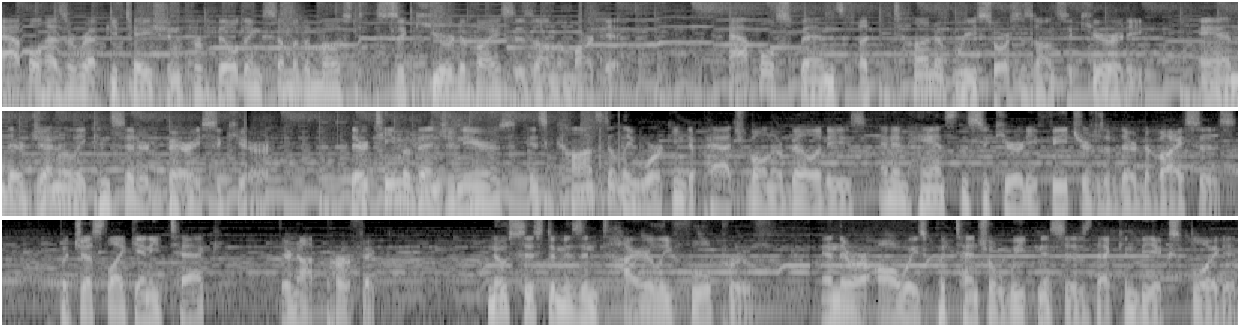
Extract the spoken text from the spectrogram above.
Apple has a reputation for building some of the most secure devices on the market. Apple spends a ton of resources on security, and they're generally considered very secure. Their team of engineers is constantly working to patch vulnerabilities and enhance the security features of their devices. But just like any tech, they're not perfect. No system is entirely foolproof, and there are always potential weaknesses that can be exploited.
